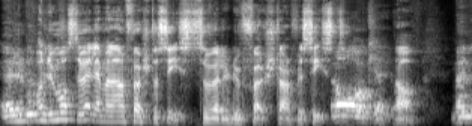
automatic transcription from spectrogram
Är det. Om du måste välja mellan först och sist så väljer du först framför sist. Ja, okej. Ja. Men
